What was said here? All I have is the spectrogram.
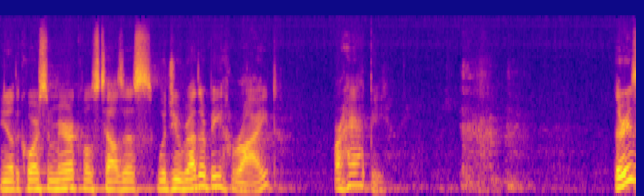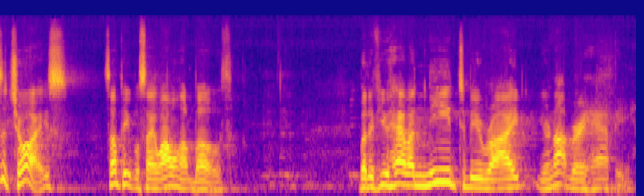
You know, the Course in Miracles tells us would you rather be right or happy? There is a choice. Some people say, well, I want both. But if you have a need to be right, you're not very happy.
